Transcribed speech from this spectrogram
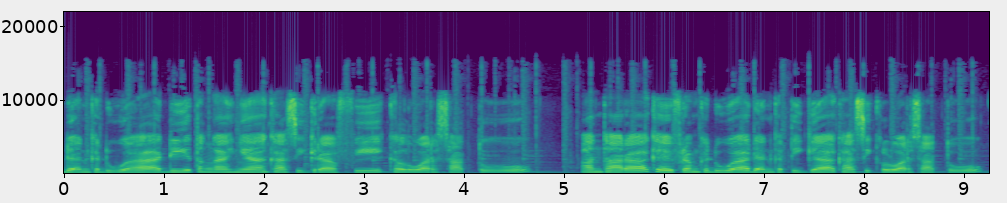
dan kedua, di tengahnya kasih grafik keluar satu. Antara keyframe kedua dan ketiga kasih keluar satu.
